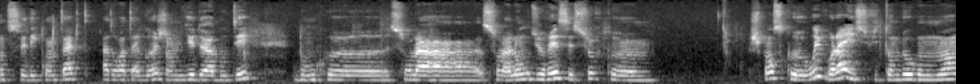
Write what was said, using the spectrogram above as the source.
on se fait des contacts à droite à gauche dans le milieu de la beauté. Donc euh, sur, la, sur la longue durée, c'est sûr que je pense que oui, voilà, il suffit de tomber au bon moment,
